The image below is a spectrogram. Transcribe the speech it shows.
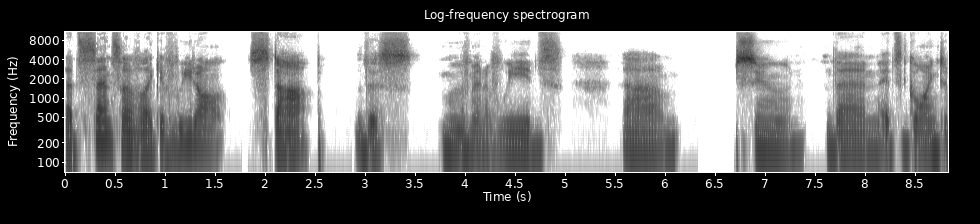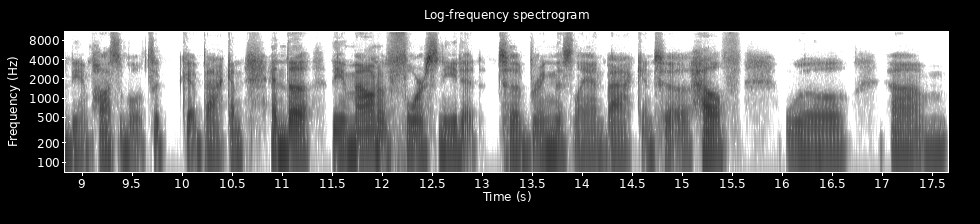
that sense of like, if we don't stop this movement of weeds um, soon, then it's going to be impossible to get back. And and the the amount of force needed to bring this land back into health will um,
